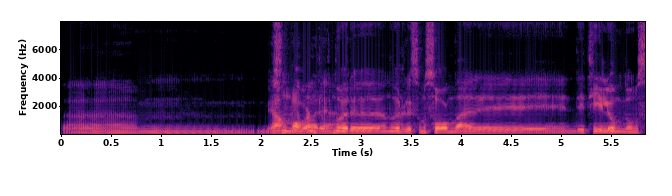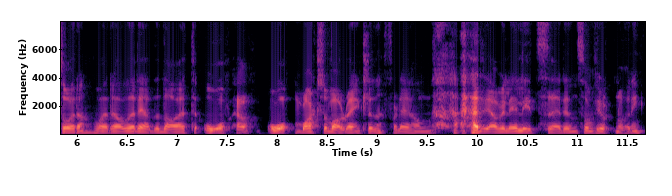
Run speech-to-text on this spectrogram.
Uh, ja, som var, når, når, du liksom så han der i de tidlige ungdomsåra, var det allerede da et ja, Åpenbart så var du egentlig det, fordi han herja vel i Eliteserien som 14-åring.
